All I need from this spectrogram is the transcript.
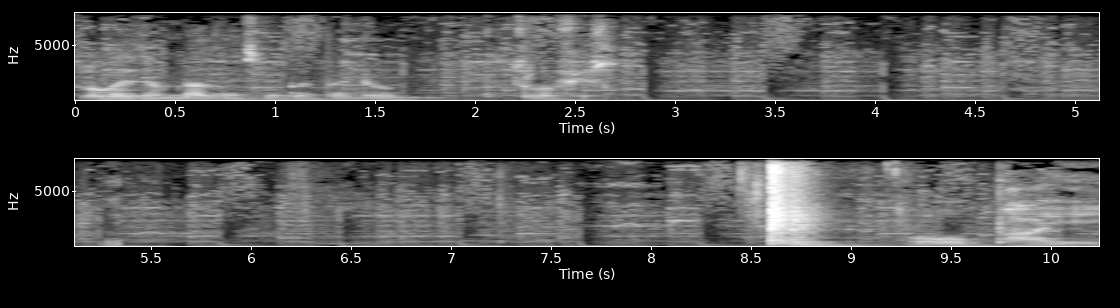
चलो गाइज़ हम डालते हैं इसके ऊपर पेट्रोल। तो चलो फिर। ओ भाई।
